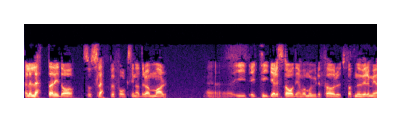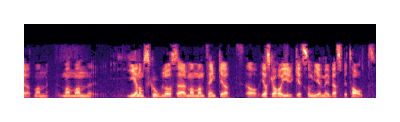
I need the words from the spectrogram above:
Eller lättare idag så släpper folk sina drömmar i, i tidigare stadier än vad man gjorde förut. För att nu är det mer att man, man, man genom skola och så här, man, man tänker att ja, jag ska ha yrket som ger mig bäst betalt.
